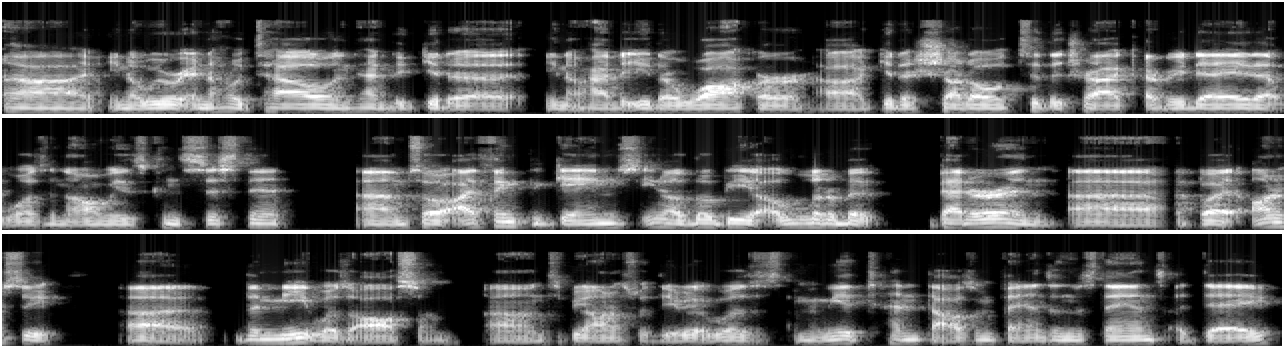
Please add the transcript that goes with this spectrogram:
Uh, you know, we were in a hotel and had to get a you know had to either walk or uh, get a shuttle to the track every day. That wasn't always consistent. Um, so I think the games, you know, they'll be a little bit better. And uh, but honestly, uh, the meet was awesome. Um, to be honest with you, it was. I mean, we had ten thousand fans in the stands a day,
